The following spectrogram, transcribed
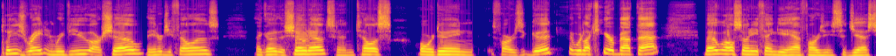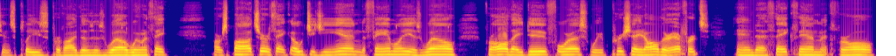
please rate and review our show, The Energy Fellows. I go to the show notes and tell us what we're doing as far as good. We'd like to hear about that. But also anything you have as far as any suggestions, please provide those as well. We want to thank our sponsor, thank OGGN, the family as well, for all they do for us. We appreciate all their efforts and uh, thank them for all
